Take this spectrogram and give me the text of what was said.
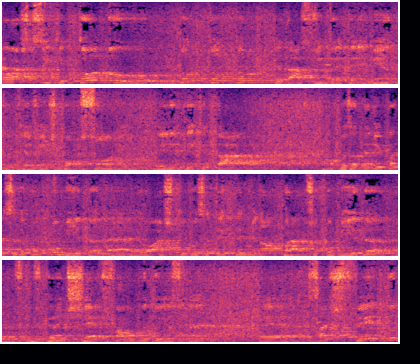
Eu acho assim que todo, todo, todo, todo pedaço de entretenimento que a gente consome, ele tem que estar uma coisa até meio parecida com comida, né? Eu acho que você tem que terminar um prato de comida, os, os grandes chefes falam muito isso, né? É, satisfeito,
